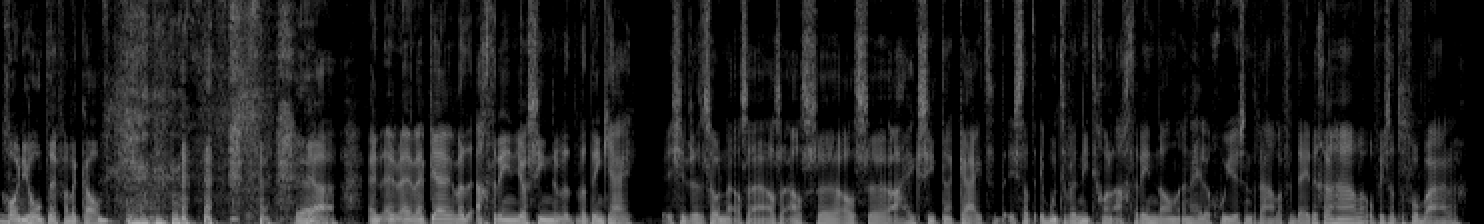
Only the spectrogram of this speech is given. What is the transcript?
gooi die hond even aan de kant. Ja. Ja. En, en, en heb jij wat achterin, Josien, wat, wat denk jij? Als je er zo naar- als, als, als, eh, als eh, Ajax ziet naar kijkt, is dat, moeten we niet gewoon achterin dan een hele goede centrale verdediger halen? Of is dat te voorbarig?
